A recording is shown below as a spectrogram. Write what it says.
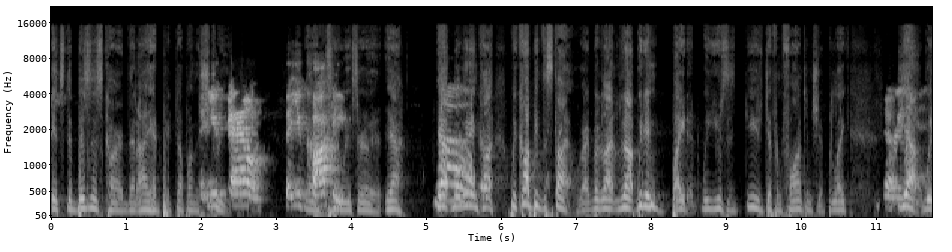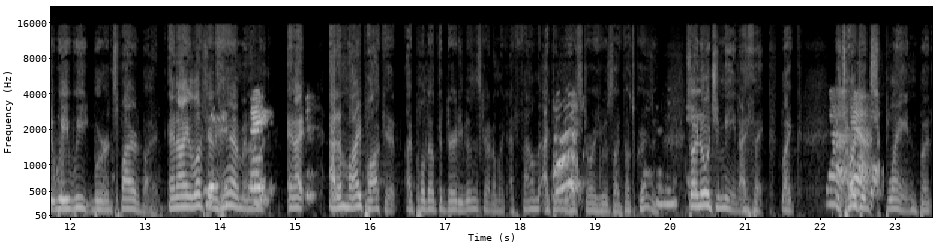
It's the business card that I had picked up on the that street you found that you yeah, two copied. weeks earlier. Yeah. Yeah, but we didn't co- we copied the style, right? But not, not we didn't bite it. We used used different font and shit. But like, Yeah. yeah, we, we we were inspired by it. And I looked at him and I and I out of my pocket, I pulled out the dirty business card. I'm like, I found it. I told him the story. He was like, that's crazy. So I know what you mean. I think like Yeah. it's hard to Yeah. explain, but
